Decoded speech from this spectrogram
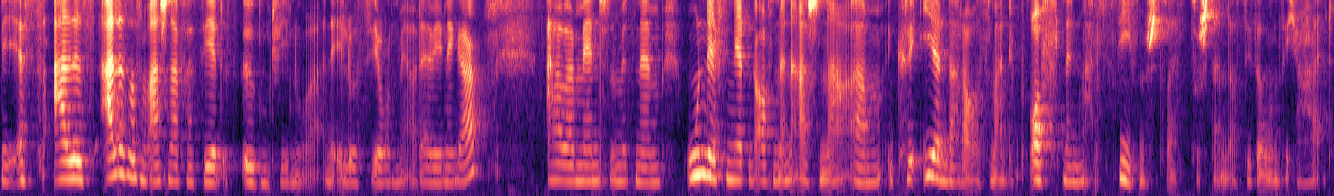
nee, es alles, alles, was im Aschna passiert, ist irgendwie nur eine Illusion, mehr oder weniger. Aber Menschen mit einem undefinierten offenen Aschna ähm, kreieren daraus oft einen massiven Stresszustand aus dieser Unsicherheit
